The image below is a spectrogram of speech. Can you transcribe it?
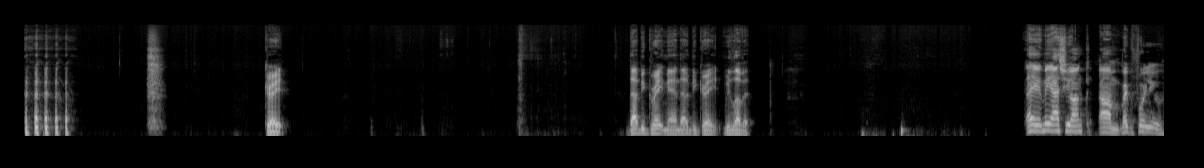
Great. That'd be great, man. That would be great. We love it. Hey, let me ask you, Unc. Um, right before you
